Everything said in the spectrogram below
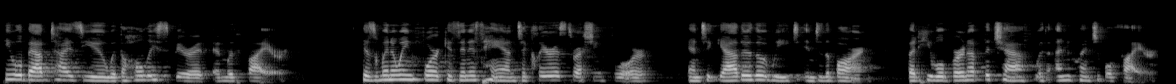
He will baptize you with the Holy Spirit and with fire. His winnowing fork is in his hand to clear his threshing floor and to gather the wheat into the barn, but he will burn up the chaff with unquenchable fire.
